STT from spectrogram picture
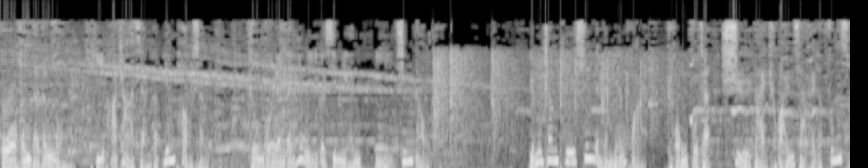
火红的灯笼，噼啪炸响的鞭炮声，中国人的又一个新年已经到来。人们张贴鲜艳的年画，重复着世代传下来的风俗。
